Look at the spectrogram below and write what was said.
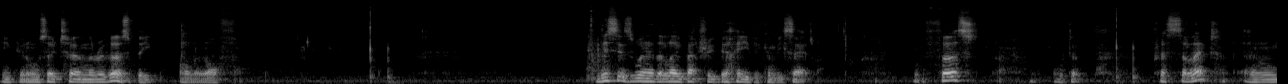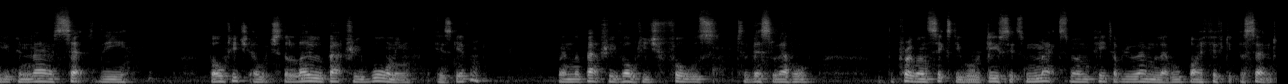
You can also turn the reverse beep on and off. This is where the low battery behaviour can be set. First, press select and you can now set the voltage at which the low battery warning is given. When the battery voltage falls to this level the Pro 160 will reduce its maximum PWM level by 50%.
